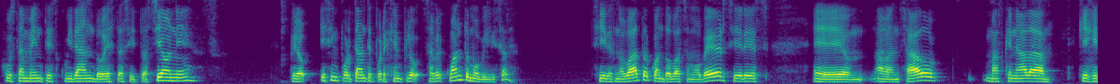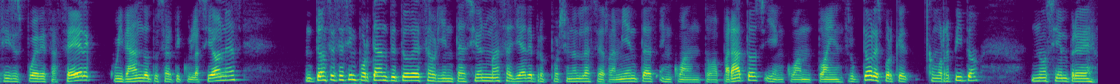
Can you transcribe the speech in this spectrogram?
Justamente es cuidando estas situaciones. Pero es importante, por ejemplo, saber cuánto movilizar. Si eres novato, cuánto vas a mover. Si eres eh, avanzado, más que nada, qué ejercicios puedes hacer, cuidando tus articulaciones. Entonces es importante toda esa orientación más allá de proporcionar las herramientas en cuanto a aparatos y en cuanto a instructores, porque, como repito, no siempre,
